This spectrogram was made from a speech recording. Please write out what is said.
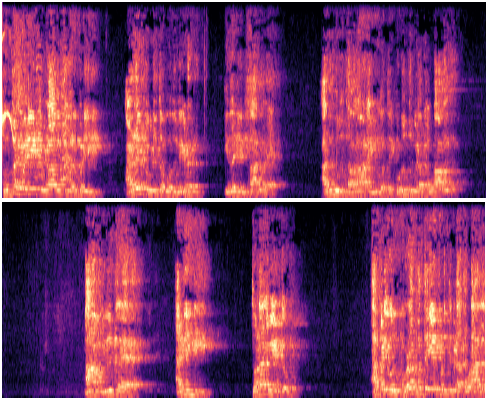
புத்தக வெளியீட்டு விழாவுக்கு வரும்படி அழைப்பு விடுத்த போது விகடன் இதழின் சார்பில் அது ஒரு தவறான யூகத்தை கொடுத்து விடக்கூடாது நாம் இருக்கிற அணி தொடர வேண்டும். அப்படி ஒரு குழப்பத்தை ஏற்படுத்தி விடக்கூடாது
